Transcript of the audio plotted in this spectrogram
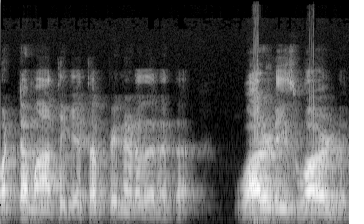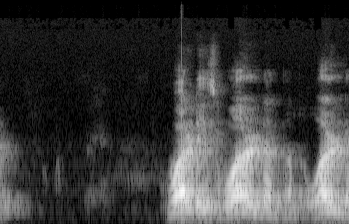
ಕೊಟ್ಟ ಮಾತಿಗೆ ತಪ್ಪಿ ನಡೆದರೆ ಅಂತ. World is world world is world ಅಂತಂದ್ರು. ವರ್ಲ್ಡ್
